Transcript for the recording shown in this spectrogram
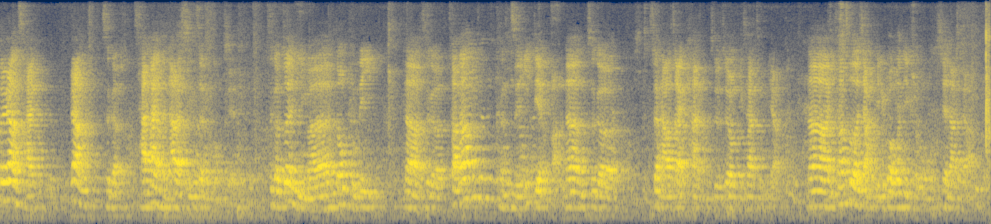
会让裁让这个裁判有很大的行政空间，这个对你们都不利。那这个反官可能只一点吧，那这个这还要再看，就是最后比赛怎么样。那以上所的讲题，如果问题，出谢谢大家。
